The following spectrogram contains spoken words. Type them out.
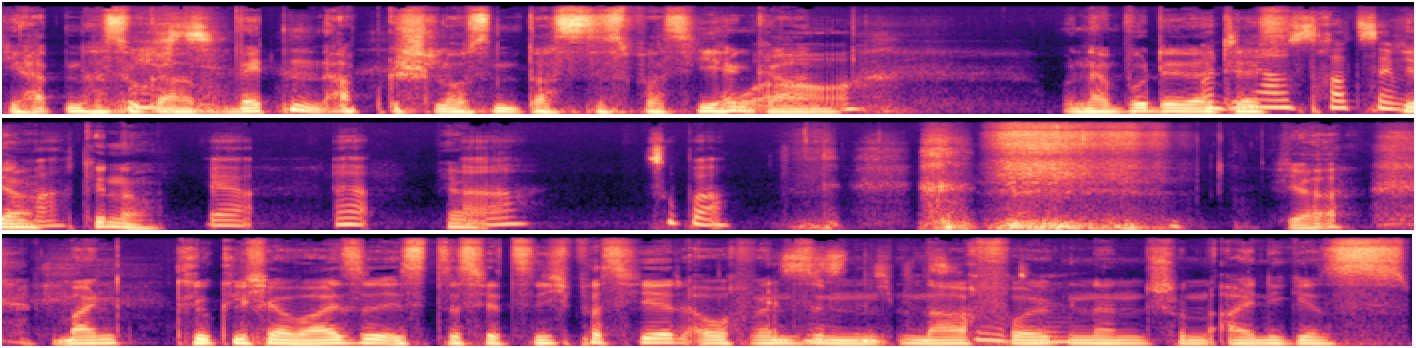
Die hatten da sogar Echt? Wetten abgeschlossen, dass das passieren kann. Und dann wurde der Und die Test. haben es trotzdem ja, gemacht. Genau. Ja, ja, Ja. ja. super. Ja, mein glücklicherweise ist das jetzt nicht passiert, auch wenn Es es im Nachfolgenden schon einiges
